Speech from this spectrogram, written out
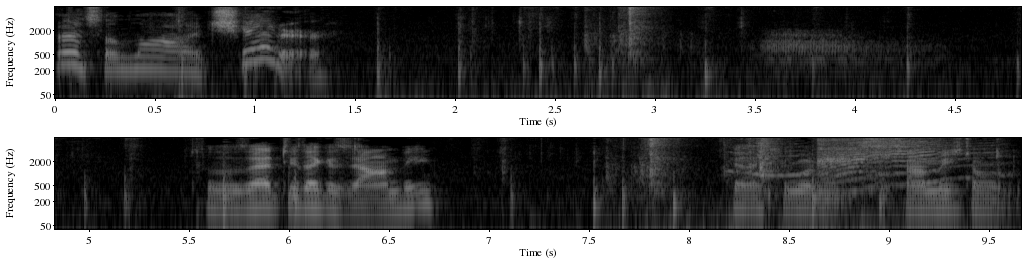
That's a lot of cheddar. So does that do like a zombie? I feel like you wouldn't. Zombies don't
